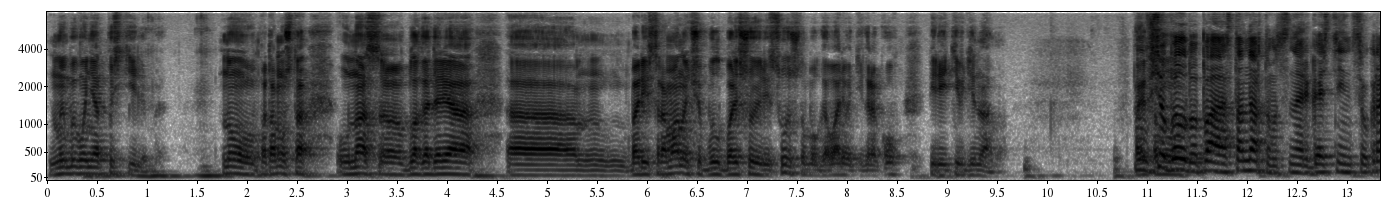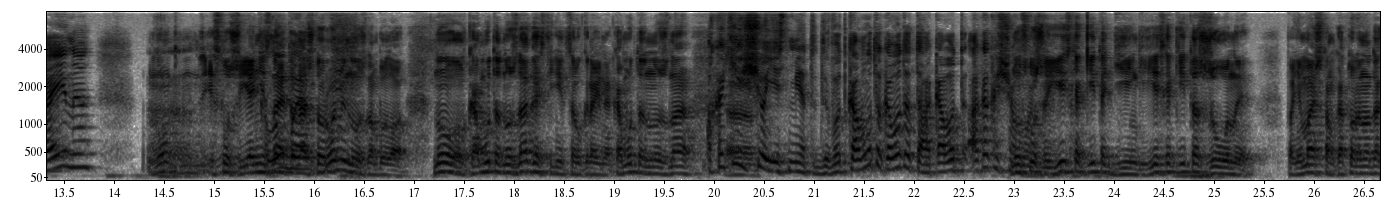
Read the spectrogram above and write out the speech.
Мы бы его не отпустили бы. Ну, потому что у нас э, благодаря э, Борису Романовичу был большой ресурс, чтобы уговаривать игроков перейти в «Динамо». Поэтому... Ну, все было бы по стандартному сценарию гостиницы Украины. Ну, и, слушай, я не Клубы... знаю тогда, что Роме нужно было. Ну, кому-то нужна гостиница Украина, кому-то нужна... А какие э... еще есть методы? Вот кому-то, кого-то так, а вот а как еще Ну, можно? слушай, есть какие-то деньги, есть какие-то жены, понимаешь, там, которые надо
